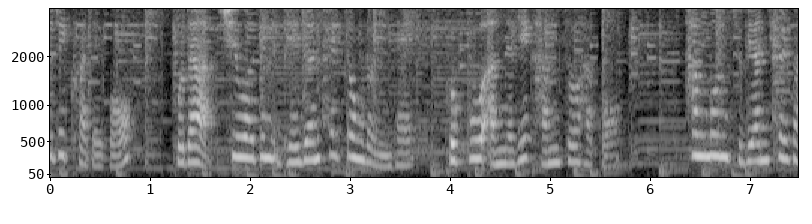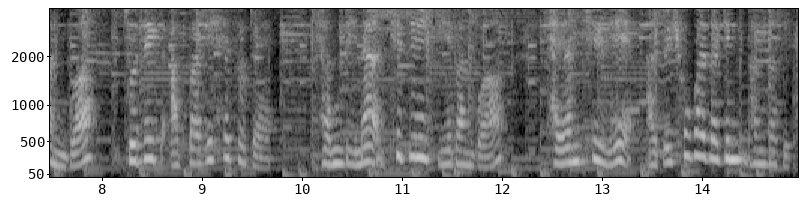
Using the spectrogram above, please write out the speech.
수직화되고 보다 쉬워진 배변 활동으로 인해 복부 압력이 감소하고 항문 주변 혈관과 조직 압박이 해소돼 변비나 치질 예방과 자연 치유에 아주 효과적인 방법이다.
